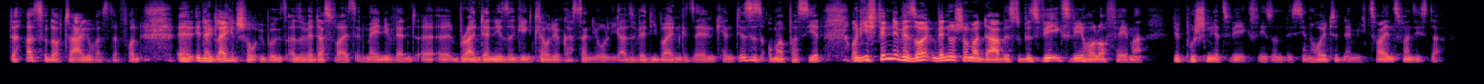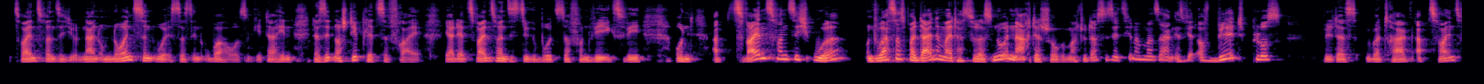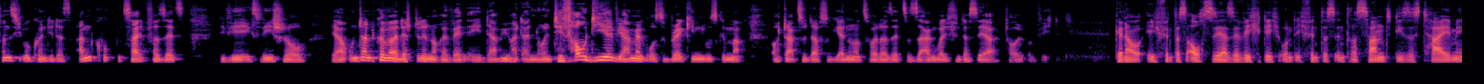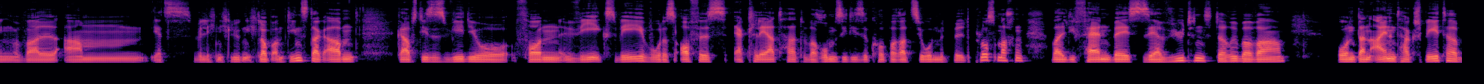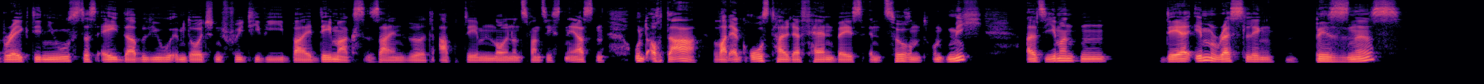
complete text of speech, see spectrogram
Da hast du noch Tage was davon. Äh, in der gleichen Show übrigens, also wer das weiß, im Main Event, äh, äh, Brian Danielson gegen Claudio Castagnoli. Also wer die beiden Gesellen kennt, das ist auch mal passiert. Und ich finde, wir sollten, wenn du schon mal da bist, du bist WXW Hall of Famer, wir pushen jetzt WXW so ein bisschen. Heute nämlich, 22. 22 Uhr, nein, um 19 Uhr ist das in Oberhausen. Geht da hin. Da sind noch Stehplätze frei. Ja, der 22. Geburtstag von WXW. Und ab 22 Uhr, und du hast das bei Dynamite, hast du das nur nach der Show gemacht. Du darfst es jetzt hier nochmal sagen. Es wird auf Bild plus will das übertragen. Ab 22 Uhr könnt ihr das angucken, zeitversetzt, die WXW-Show. Ja, und dann können wir an der Stelle noch erwähnen, AEW hat einen neuen TV-Deal. Wir haben ja große Breaking News gemacht. Auch dazu darfst du gerne noch zwei, drei Sätze sagen, weil ich finde das sehr toll und wichtig. Genau, ich finde das auch sehr, sehr wichtig und ich finde das interessant, dieses Timing, weil am, jetzt will ich nicht lügen, ich glaube am Dienstagabend gab es dieses Video von WXW, wo das Office erklärt hat, warum sie diese Kooperation mit Bild Plus machen, weil die Fanbase sehr wütend darüber war. Und dann einen Tag später break die News, dass AW im deutschen Free TV bei D-Max sein wird ab dem 29.01. Und auch da war der Großteil der Fanbase entzürnt. Und mich als jemanden, der im Wrestling-Business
